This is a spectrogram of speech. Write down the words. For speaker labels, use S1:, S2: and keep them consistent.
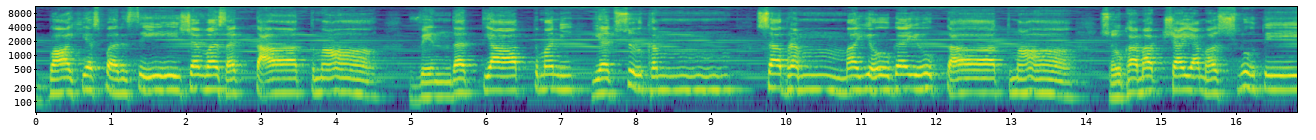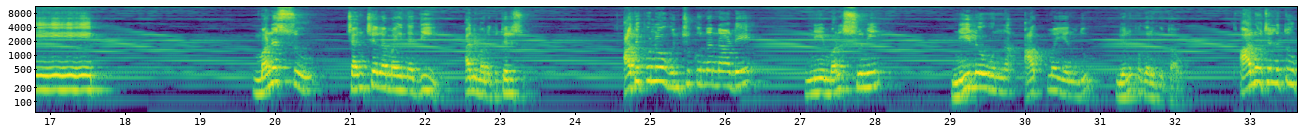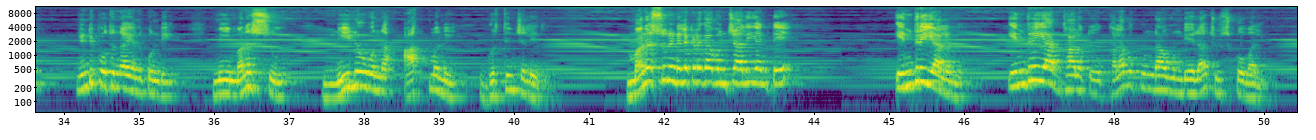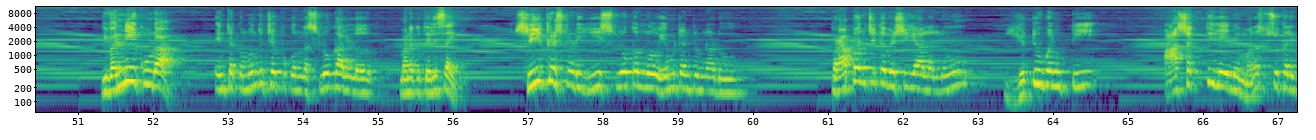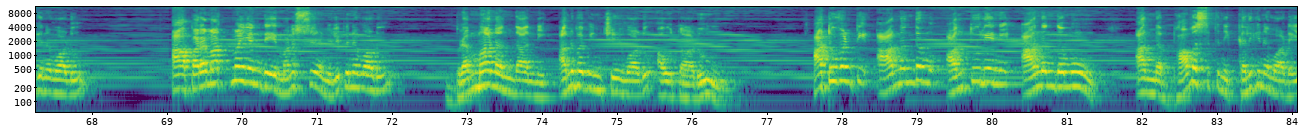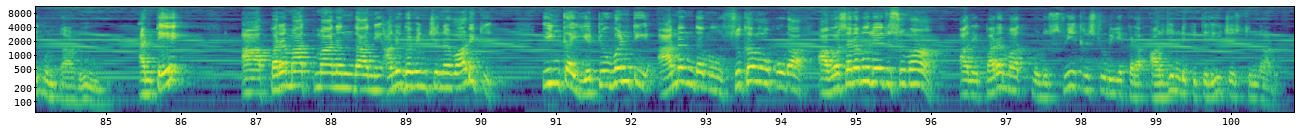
S1: బాహ్యస్పర్శేషవసక్తాత్మా విందత్యాత్మని యత్సుఖం సబ్రహ్మయోగయుక్తాత్మా సుఖమక్షయమశ్నుతి మనస్సు చంచలమైనది అని మనకు తెలుసు. అదుపులో ఉంచుకున్న నాడే నీ మనస్సుని నీలో ఉన్న ఆత్మయందు నిలుపగలుగుతావు. ఆలోచనలతో నిండిపోతున్నాయి అనుకోండి మీ మనస్సు నీలో ఉన్న ఆత్మని గుర్తించలేదు. మనస్సును నిలకడగా ఉంచాలి అంటే ఇంద్రియాలను ఇంద్రియార్థాలతో కలవకుండా ఉండేలా చూసుకోవాలి. ఇవన్నీ కూడా ఇంతకు ముందు చెప్పుకున్న శ్లోకాలలో మనకు తెలిసాయి. శ్రీకృష్ణుడు ఈ శ్లోకంలో ఏమిటంటున్నాడు? ప్రాపంచిక విషయాలలో ఎటువంటి ఆసక్తి లేని మనస్సు కలిగిన వాడు ఆ పరమాత్మ ఎందే మనస్సును నిలిపినవాడు బ్రహ్మానందాన్ని అనుభవించేవాడు అవుతాడు. అటువంటి ఆనందము అంతులేని ఆనందము అన్న భావస్థితిని కలిగిన వాడై ఉంటాడు. అంటే ఆ పరమాత్మానందాన్ని అనుభవించిన వాడికి ఇంకా ఎటువంటి ఆనందము సుఖము కూడా అవసరము లేదు సుమా అని పరమాత్ముడు శ్రీకృష్ణుడు ఇక్కడ అర్జునుడికి తెలియచేస్తున్నాడు.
